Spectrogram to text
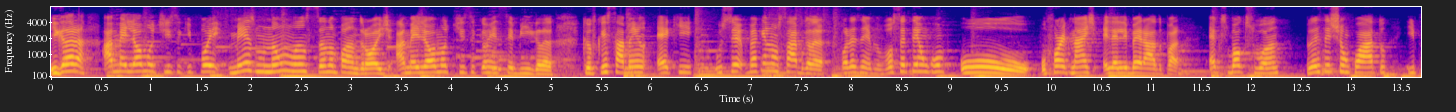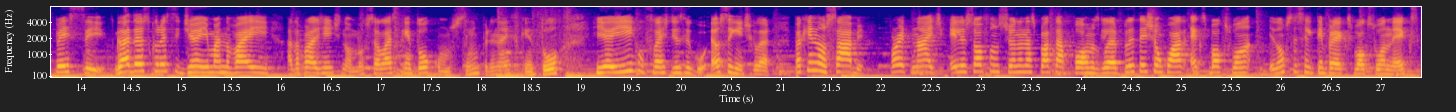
E galera, a melhor notícia que foi, mesmo não lançando para Android, a melhor notícia que eu recebi, galera, que eu fiquei sabendo é que, o ser, pra quem não sabe, galera, por exemplo, você tem um. O, o Fortnite, ele é liberado para Xbox One, PlayStation 4 e PC. Galera, deu escurecidinho aí, mas não vai atrapalhar a gente não. Meu celular esquentou, como sempre, né? Esquentou. E aí o flash desligou. É o seguinte, galera. Pra quem não sabe, Fortnite, ele só funciona nas plataformas, galera, PlayStation 4, Xbox One, eu não sei se ele tem para Xbox One X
